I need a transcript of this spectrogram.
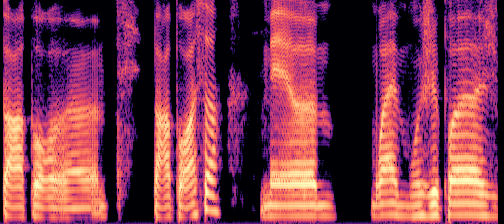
par rapport euh, par rapport à ça. Mais euh, ouais, moi je pas, je,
